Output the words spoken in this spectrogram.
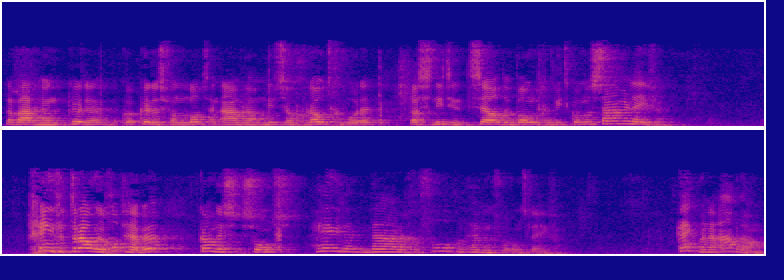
dan waren hun kudde, de kuddes van Lot en Abraham niet zo groot geworden dat ze niet in hetzelfde woongebied konden samenleven. Geen vertrouwen in God hebben kan dus soms hele nare gevolgen hebben voor ons leven. Kijk maar naar Abraham.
